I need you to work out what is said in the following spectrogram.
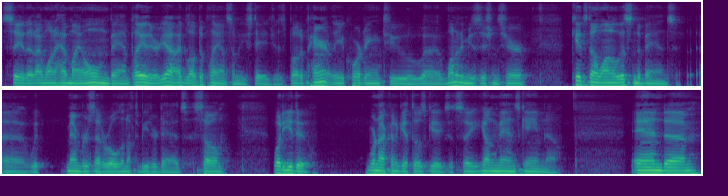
say that I want to have my own band play there. Yeah, I'd love to play on some of these stages. But apparently, according to uh, one of the musicians here, kids don't want to listen to bands uh, with members that are old enough to be their dads. So, what do you do? We're not going to get those gigs. It's a young man's game now. And um,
